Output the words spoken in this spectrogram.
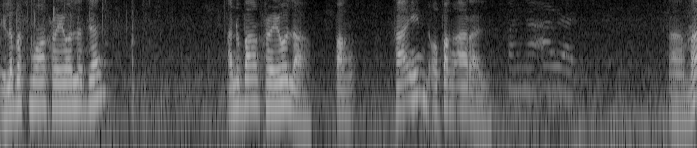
Ilabas mo ang Crayola dyan. Ano ba ang Crayola? Pang-kain o pang-aral? Pang-aaral. Tama.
